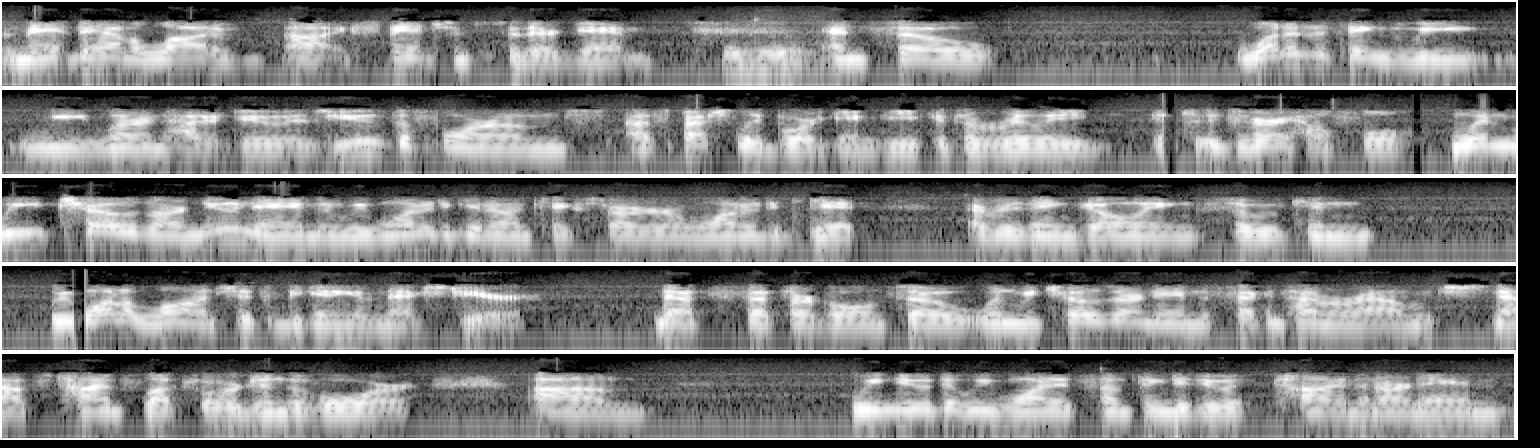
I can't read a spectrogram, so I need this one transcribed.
and they they have a lot of uh, expansions to their game. They do. And so, one of the things we we learned how to do is use the forums, especially Board Game Geek. It's a really it's it's very helpful. When we chose our new name and we wanted to get on Kickstarter and wanted to get everything going so we can we want to launch at the beginning of next year. That's that's our goal. And so when we chose our name the second time around, which now it's Time Flux Origins of War. Um, we knew that we wanted something to do with time in our name,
